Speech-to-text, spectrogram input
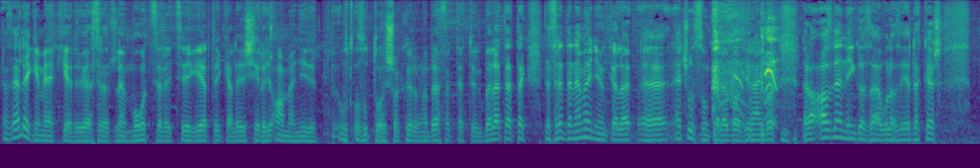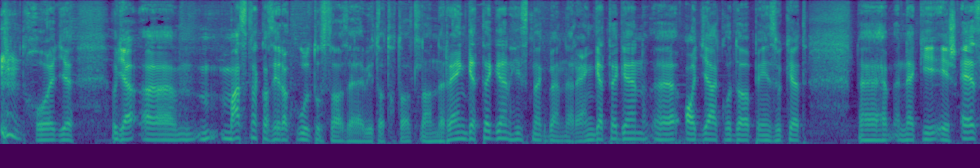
ez eléggé megkérdőjelezhetetlen módszer egy cég értékelésére, hogy amennyit az utolsó körön a befektetők beletettek, de szerintem nem menjünk el, e, ne csúszunk el ebbe az irányba, mert az lenne igazából az érdekes, hogy ugye ö, Musknak azért a kultusza az elvitathatatlan. Rengetegen hisznek benne, rengetegen adják oda a pénzüket neki, és ez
